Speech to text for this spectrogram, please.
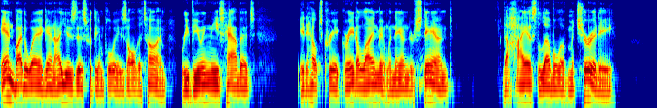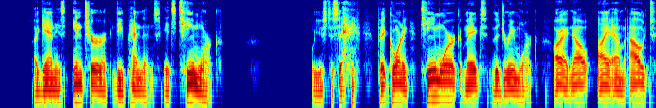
And by the way, again, I use this with the employees all the time, reviewing these habits. It helps create great alignment when they understand the highest level of maturity again is interdependence. It's teamwork. We used to say, bit corny, teamwork makes the dream work. All right, now I am out.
